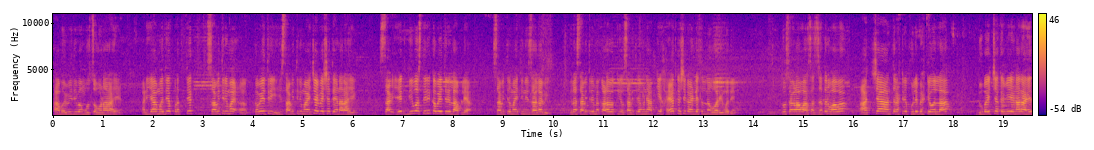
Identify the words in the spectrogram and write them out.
हा भव्य दिवा महोत्सव होणार आहे. आणि यामध्ये प्रत्येक सावित्री माय कवयित्री ही सावित्री मायच्या वेशात येणार आहे. सा एक दिवस तरी कवयित्रीला आपल्या सावित्री माय तिने जगावी. तिला सावित्री कळावं की सावित्री म्हणे आपली हयात कशी काढली असेल नऊवारीमध्ये? तो सगळा वारसा जतन व्हावा. आजच्या आंतरराष्ट्रीय फुले फेस्टिवलला दुबईच्या कवी येणार आहेत.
